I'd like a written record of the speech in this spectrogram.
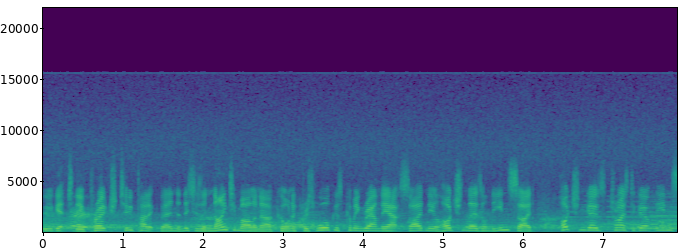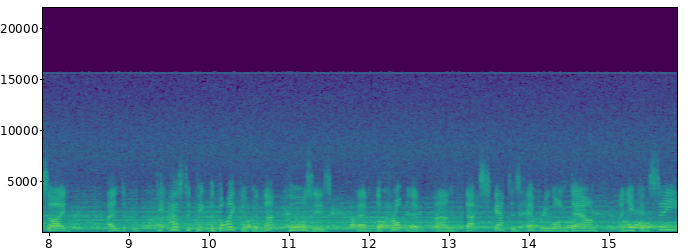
we get to the approach to Paddock Bend, and this is a 90 mile an hour corner. Chris Walker's coming round the outside. Neil Hodgson there's on the inside. Hodgson goes, tries to go up the inside and has to pick the bike up, and that causes um, the problem, and that scatters everyone down. And you can see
